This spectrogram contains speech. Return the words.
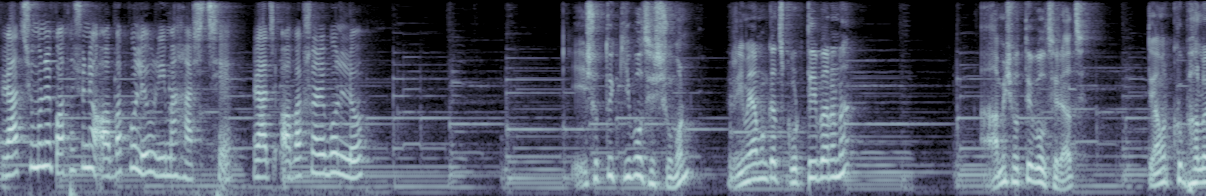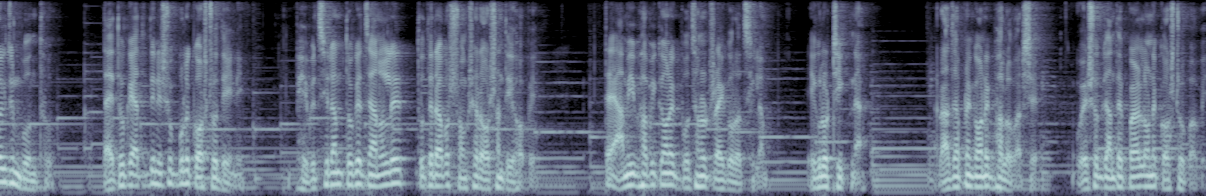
রাজ সুমনের কথা শুনে অবাক হলেও রিমা হাসছে। রাজ অবাক স্বরে বলল এইসব তুই কি বলছিস সুমন? রিমা এমন কাজ করতেই পারে না? আমি সত্যি বলছি রাজ তুই আমার খুব ভালো একজন বন্ধু। তাই তোকে এতদিন এসব বলে কষ্ট দেয়নি ভেবেছিলাম তোকে জানালে তোদের আবার সংসারে অশান্তি হবে। তাই আমি ভাবিকে অনেক বোঝানো ট্রাই করেছিলাম। এগুলো ঠিক না। রাজ আপনাকে অনেক ভালোবাসে। ও এসব জানতে পারলে অনেক কষ্ট পাবে।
